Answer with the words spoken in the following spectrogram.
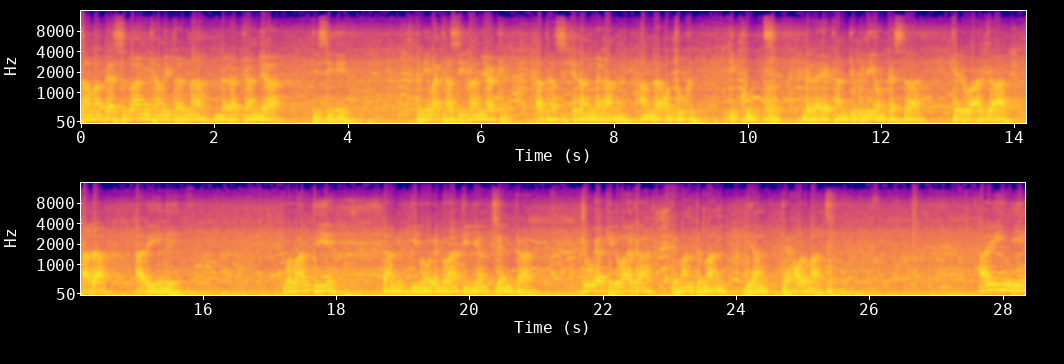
lama berselang kami pernah merayakannya di sini. Terima kasih banyak atas kedatangan Anda untuk ikut merayakan jubileum pesta keluarga pada hari ini. Purwanti dan Ibu Ibuati yang cinta, juga keluarga teman-teman yang terhormat. Hari ini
